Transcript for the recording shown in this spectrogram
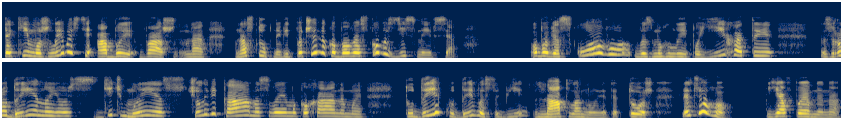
такі можливості, аби ваш на, наступний відпочинок обов'язково здійснився. Обов'язково ви змогли поїхати з родиною, з дітьми, з чоловіками своїми коханими, туди, куди ви собі наплануєте. Тож, для цього, я впевнена,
